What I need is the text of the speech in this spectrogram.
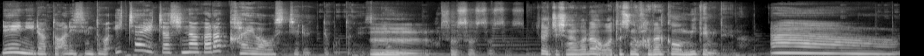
レイニラとアリセントはイチャイチャしながら会話をしてるってことですうね。んそうそうそうそうイチャイチャしながら私の裸を見てみたいなあ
